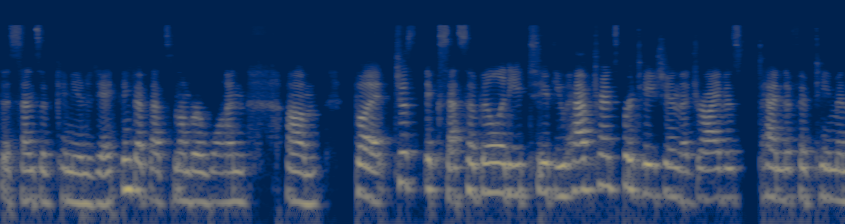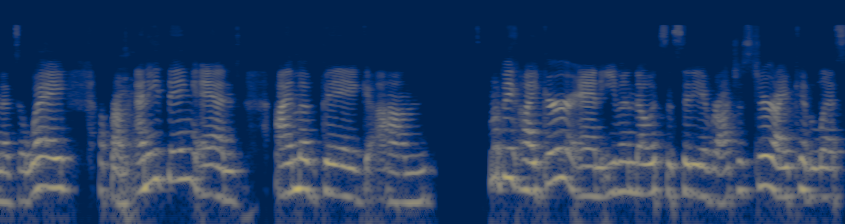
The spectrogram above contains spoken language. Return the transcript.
the sense of community. I think that that's number one. Um, but just accessibility to if you have transportation the drive is 10 to 15 minutes away from anything. And i'm a big um, I'm a big hiker, and even though it's the city of Rochester, I could list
